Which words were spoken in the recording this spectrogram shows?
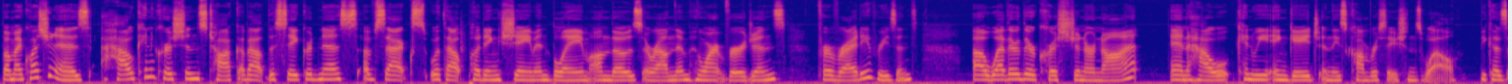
but my question is how can Christians talk about the sacredness of sex without putting shame and blame on those around them who aren't virgins for a variety of reasons, uh, whether they're Christian or not? And how can we engage in these conversations well? Because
